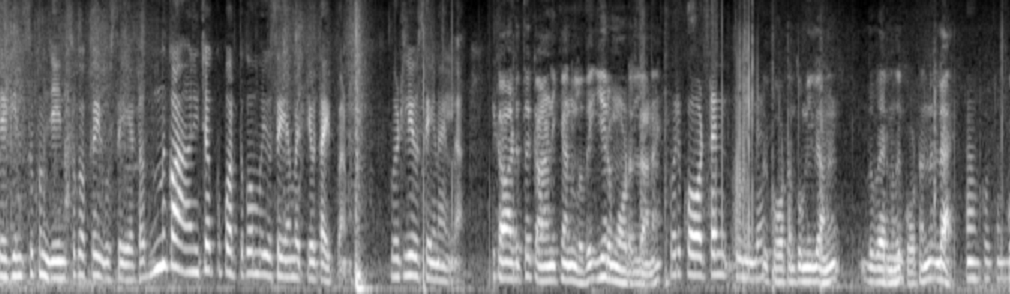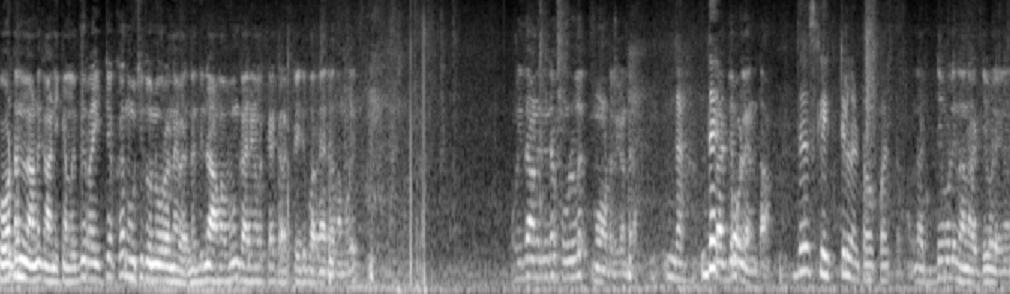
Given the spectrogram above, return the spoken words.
ലെഗിൻസും ജീൻസും ഒക്കെ യൂസ് ചെയ്യാം കേട്ടോ. അതൊന്ന് കാണിച്ചൊക്കെ പുറത്ത് പോകുമ്പോൾ യൂസ് ചെയ്യാൻ പറ്റിയ ടൈപ്പാണ് വീട്ടിൽ യൂസ് ചെയ്യണമല്ല അടുത്ത് കാണിക്കാനുള്ളത് ഈ ഒരു മോഡലിലാണ്. ഒരു കോട്ടൺ തുണി കോട്ടൺ തുണിയിലാണ് ഇത് വരുന്നത്. കോട്ടൺ അല്ലേ? കോട്ടണിലാണ് കാണിക്കാനുള്ളത്. ഇത് റേറ്റ് ഒക്കെ നൂറ്റി തൊണ്ണൂറ് തന്നെ വരുന്നത്. ഇതിന്റെ അളവും കാര്യങ്ങളൊക്കെ കറക്റ്റ് ആയിട്ട് പറഞ്ഞുതരാം നമ്മൾ. ഇതാണ് ഇതിന്റെ ഫുള്ള് മോഡൽ കണ്ടോ? അടിപൊളിയാണ് കേട്ടോ ഇത് സ്ലിറ്റ് ഉള്ള ടോപ്പാട്ടോ നല്ല അടിപൊളി എന്നാണ് അടിപൊളിയാണ്.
